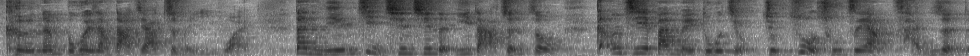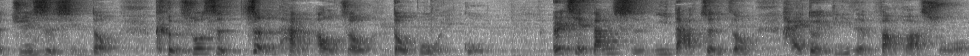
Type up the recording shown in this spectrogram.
可能不会让大家这么意外。但年纪轻轻的伊达政宗刚接班没多久，就做出这样残忍的军事行动，可说是震撼澳洲都不为过。而且当时伊达政宗还对敌人放话说：“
